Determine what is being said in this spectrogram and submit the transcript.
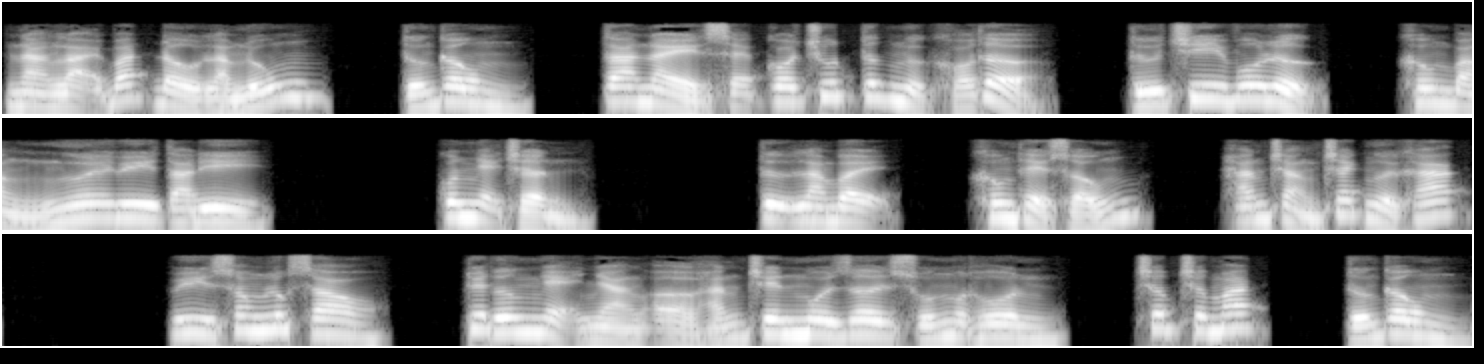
nàng lại bắt đầu làm nũng, tướng công, ta này sẽ có chút tức ngực khó thở, tứ chi vô lực, không bằng ngươi uy ta đi. Quân nhẹ trần. Tự làm bậy, không thể sống, hắn chẳng trách người khác. Uy xong lúc sau, tuyết ương nhẹ nhàng ở hắn trên môi rơi xuống một hôn, chớp chớp mắt, tướng công,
